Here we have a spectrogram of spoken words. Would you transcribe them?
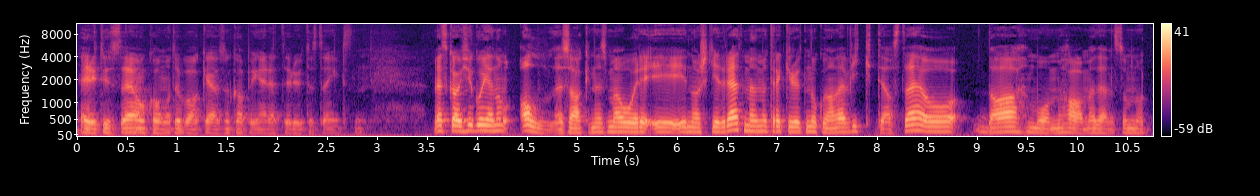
Erik Tysse. å komme tilbake som kappinger etter utestengelsen. Vi skal jo ikke gå gjennom alle sakene som har vært i, i, norsk idrett, men vi trekker ut noen av de viktigste, og da må vi ha med den som nok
